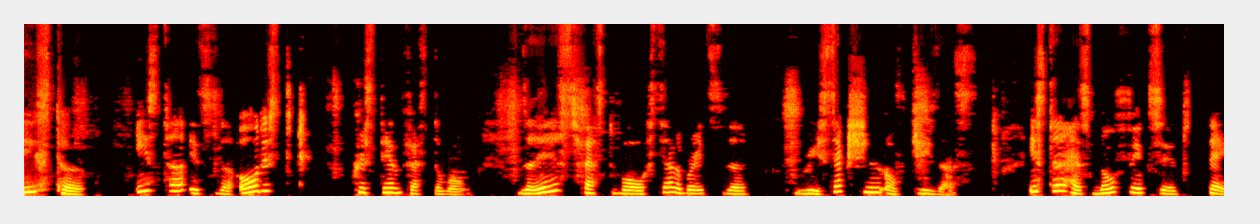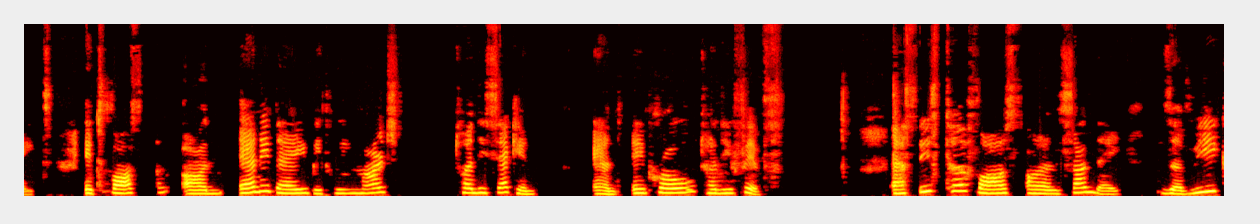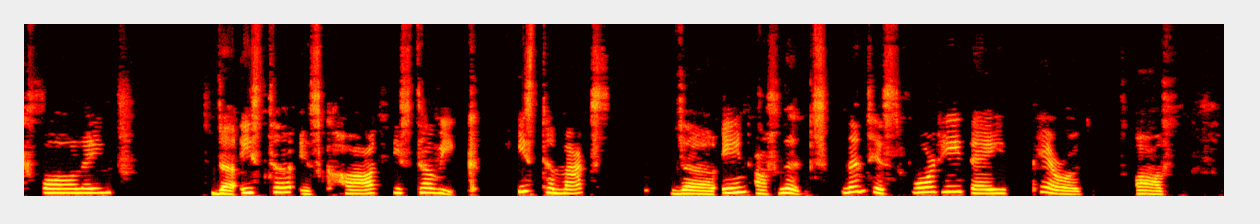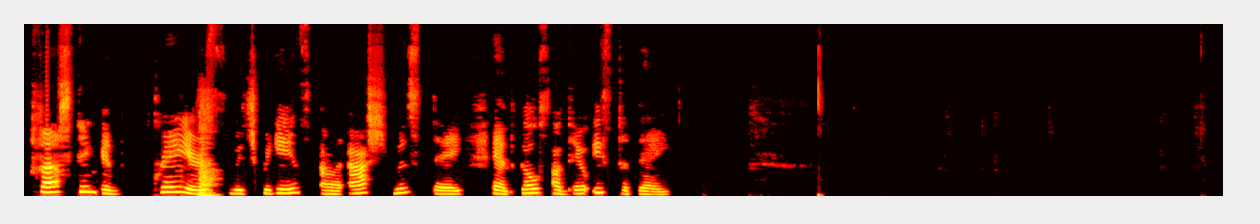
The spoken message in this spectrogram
Easter. Easter is the oldest Christian festival. This festival celebrates the resurrection of Jesus. Easter has no fixed date. It falls on any day between March 22nd and April 25th. As Easter falls on Sunday, the week following the Easter is called Easter week. Easter marks the end of Lent. Lent is forty-day period of fasting and prayers which begins on Ash Wednesday and goes until Easter Day.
